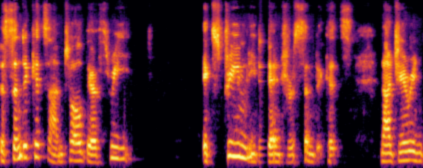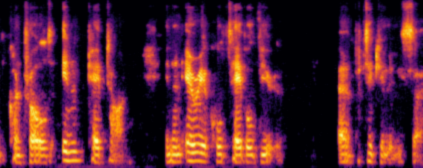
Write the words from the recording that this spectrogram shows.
The syndicates, I'm told there are three extremely dangerous syndicates, Nigerian controlled in Cape Town, in an area called Table View, uh, particularly so.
